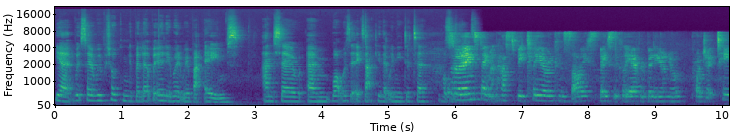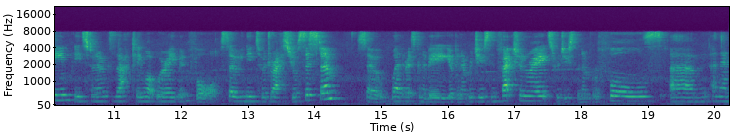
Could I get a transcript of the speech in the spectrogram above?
Yeah, but so we were talking a little bit earlier, weren't we, about aims? And so, um, what was it exactly that we needed to? So, an aim statement has to be clear and concise. Basically, everybody on your project team needs to know exactly what we're aiming for. So, you need to address your system. So, whether it's going to be you're going to reduce infection rates, reduce the number of falls, um, and then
